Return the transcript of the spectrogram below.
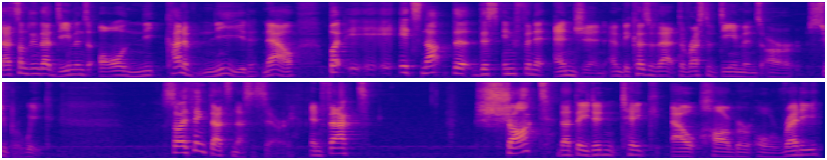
That's something that demons all need, kind of need now, but it's not the this infinite engine, and because of that, the rest of demons are super weak. So I think that's necessary. In fact, shocked that they didn't take out Hogger already.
